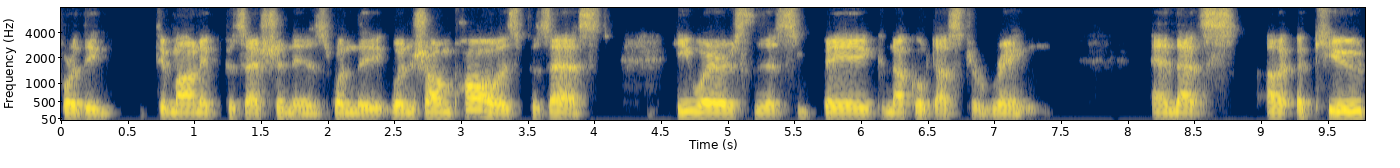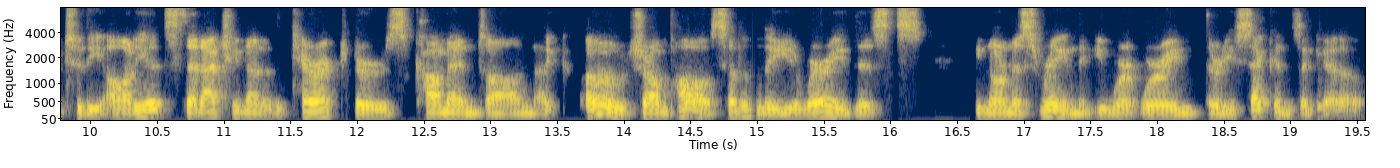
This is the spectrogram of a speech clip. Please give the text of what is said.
for the demonic possession is when the when Jean Paul is possessed, he wears this big knuckle duster ring, and that's a, a, cue to the audience that actually none of the characters comment on. Like, oh, Jean Paul, suddenly you're wearing this enormous ring that you weren't wearing 30 seconds ago.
